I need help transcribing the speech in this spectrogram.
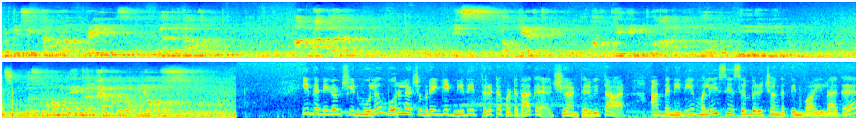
producing number of cranes, 30,000, but rather is your gift of giving to other people, இந்த நிகழ்ச்சியின் மூலம் ஒரு லட்சம் ரிங்கிட் நிதி திரட்டப்பட்டதாக ஷியான் தெரிவித்தார். அந்த நிதி மலேசிய செம்பெரு சங்கத்தின் வாயிலாக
